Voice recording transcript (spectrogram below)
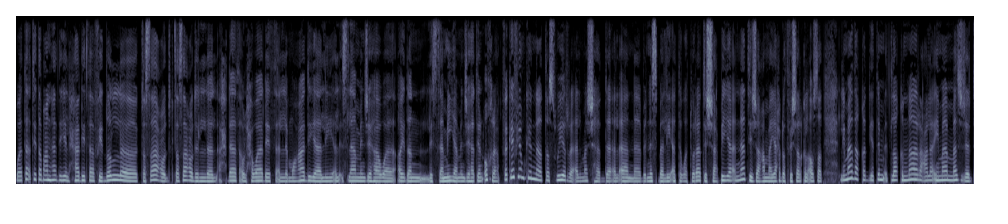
وتأتي طبعا هذه الحادثة في ظل آه، تصاعد تصاعد الأحداث أو الحوادث المعادية للإسلام من جهة وأيضا للسامية من جهة أخرى. فكيف يمكن تصوير المشهد الآن بالنسبة للتوترات الشعبية الناتجة نتيجة عما يحدث في الشرق الأوسط. لماذا قد يتم إطلاق النار على إمام مسجد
